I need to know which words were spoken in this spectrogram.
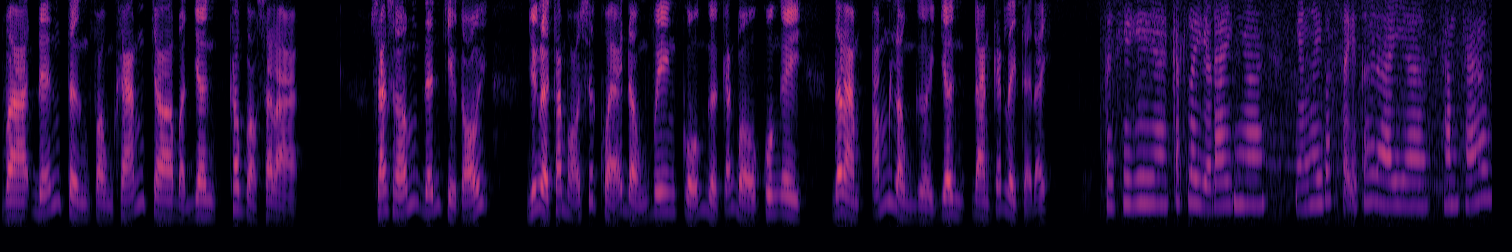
và đến từng phòng khám cho bệnh nhân không còn xa lạ. Sáng sớm đến chiều tối, những lời thăm hỏi sức khỏe động viên của người cán bộ quân y đã làm ấm lòng người dân đang cách ly tại đây. Từ khi cách ly ở đây, những y bác sĩ tới đây ờ, thăm khám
